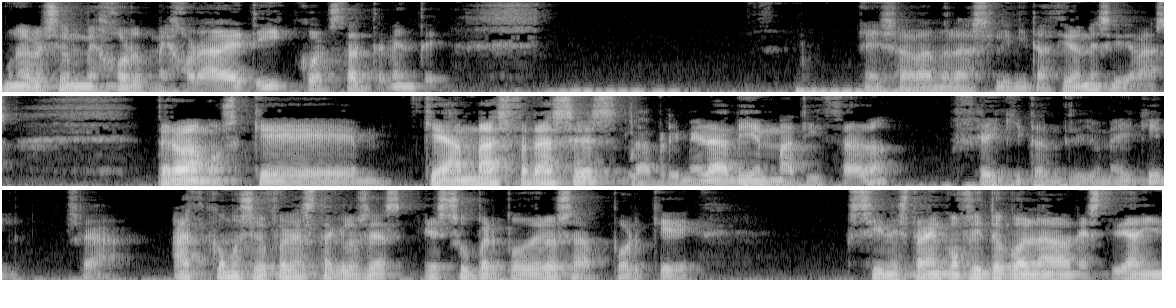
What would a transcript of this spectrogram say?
una versión mejor, mejorada de ti constantemente salvando las limitaciones y demás. Pero vamos, que, ambas frases, la primera bien matizada, fake it until you make it, o sea, haz como si lo fueras hasta que lo seas, es súper poderosa porque sin estar en conflicto con la honestidad ni,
